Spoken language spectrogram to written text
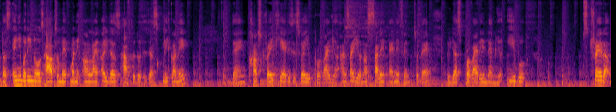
does anybody knows how to make money online all you just have to do is just click on it then come straight here. This is where you provide your answer. You're not selling anything to them. You're just providing them your ebook straight up.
